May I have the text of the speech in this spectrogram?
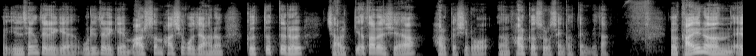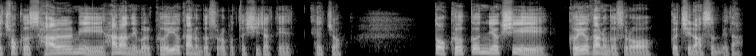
그 인생들에게 우리들에게 말씀하시고자 하는 그 뜻들을 잘 깨달으셔야 할 것이로 어할 것으로 생각됩니다. 그 가인은 애초 그 삶이 하나님을 거역하는 것으로부터 시작되 했죠. 또 그 건 역시 거역하는 것으로 끝이 났습니다.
